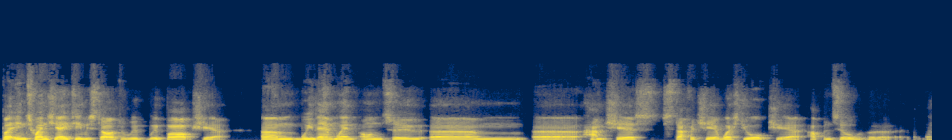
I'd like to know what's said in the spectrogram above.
but in 2018 we started with, with Berkshire um, we then went on to um, uh, Hampshire, Staffordshire, West Yorkshire up until uh,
